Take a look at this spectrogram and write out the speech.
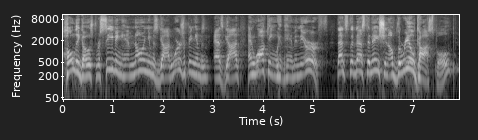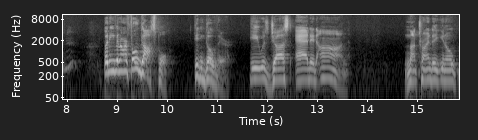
Holy Ghost receiving him knowing him as God worshiping him as God and walking with him in the earth. That's the destination of the real gospel. But even our full gospel didn't go there. He was just added on. I'm not trying to you know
